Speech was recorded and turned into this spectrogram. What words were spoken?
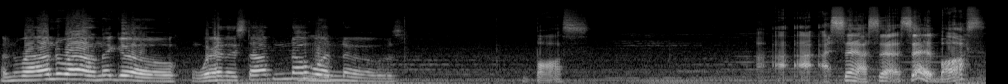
And round and round they go. Where they stop, no hmm. one knows. Boss. I, I, I said, I said, I said, boss.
